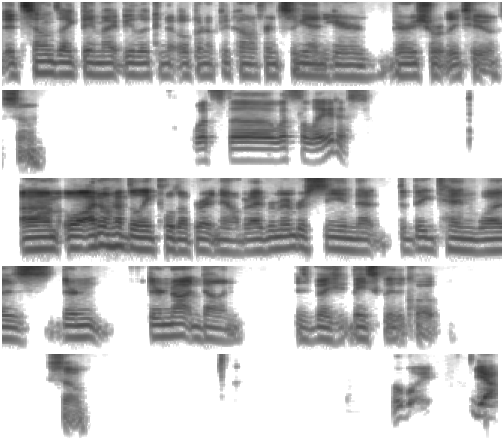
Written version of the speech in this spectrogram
it sounds like they might be looking to open up the conference again here very shortly too. So, What's the what's the latest? um, well, I don't have the link pulled up right now, but I remember seeing that the Big Ten was they're they're not done is basically the quote. So, Oh boy. Yeah,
